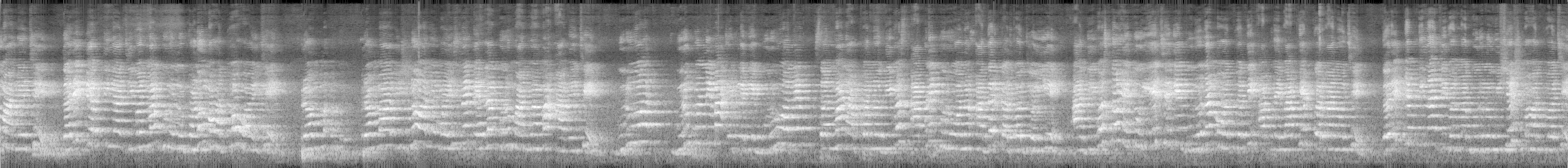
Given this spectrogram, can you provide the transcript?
હેતુ માને છે. દરેક વ્યક્તિના જીવનમાં ગુરુનું ઘણું મહત્વ હોય છે. બ્રહ્મા બ્રહ્મા, વિષ્ણુ અને મહેશને પહેલા ગુરુ માનવામાં આવે છે. ગુરુઓ, ગુરુ પૂર્ણિમા એટલે કે ગુરુઓને સન્માન આપવાનો દિવસ આપણે ગુરુઓનો આદર કરવો જોઈએ આ દિવસનો હેતુ એ છે કે ગુરુના મહત્વથી આપણે વાકેફ કરવાનો છે દરેક વ્યક્તિના જીવનમાં ગુરુનું વિશેષ મહત્વ છે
